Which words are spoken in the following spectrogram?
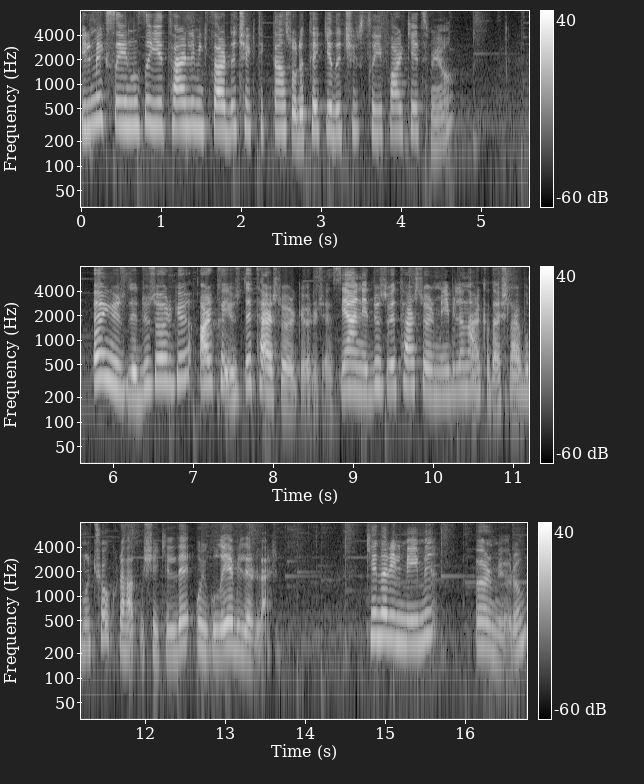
İlmek sayınızı yeterli miktarda çektikten sonra tek ya da çift sayı fark etmiyor. Ön yüzde düz örgü, arka yüzde ters örgü öreceğiz. Yani düz ve ters örmeyi bilen arkadaşlar bunu çok rahat bir şekilde uygulayabilirler. Kenar ilmeğimi örmüyorum.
